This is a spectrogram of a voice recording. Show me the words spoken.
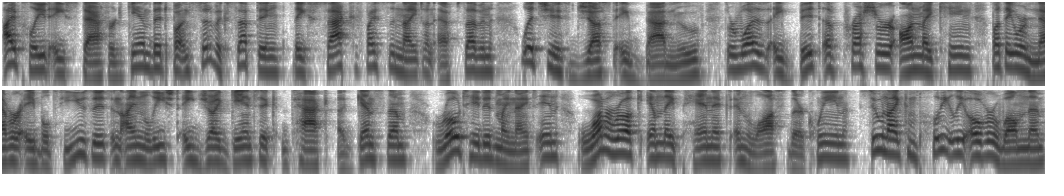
I played a Stafford Gambit, but instead of accepting, they sacrificed the knight on f7, which is just a bad move. There was a bit of pressure on my king, but they were never able to use it, and I unleashed a gigantic attack against them, rotated my knight in, won a rook, and they panicked and lost their queen. Soon I completely overwhelmed them,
